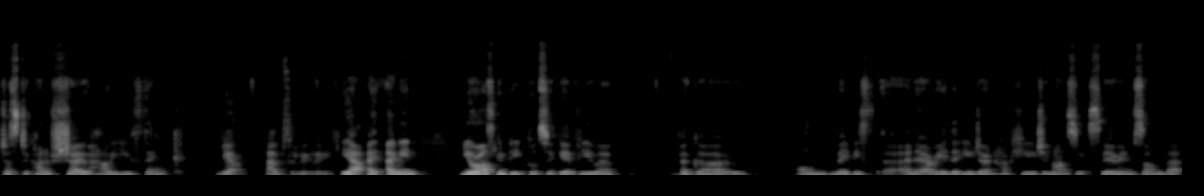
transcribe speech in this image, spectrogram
just to kind of show how you think Yeah, absolutely. yeah i, I mean you're asking people to give you a, a go on maybe an area that you don't have huge amounts of experience on but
